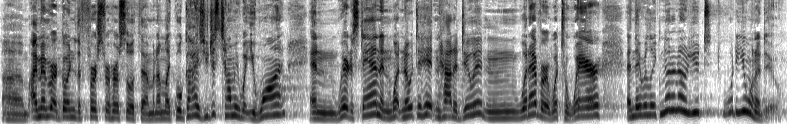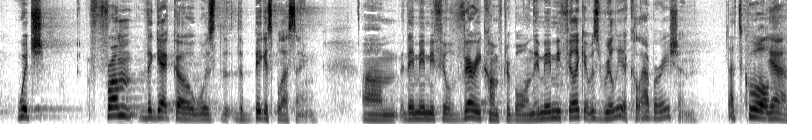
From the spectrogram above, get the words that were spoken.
Um, I remember going to the first rehearsal with them, and I'm like, well, guys, you just tell me what you want, and where to stand, and what note to hit, and how to do it, and whatever, what to wear. And they were like, no, no, no, you t- what do you want to do? Which, from the get go, was the, the biggest blessing. Um, they made me feel very comfortable, and they made me feel like it was really a collaboration. That's cool. Yeah.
